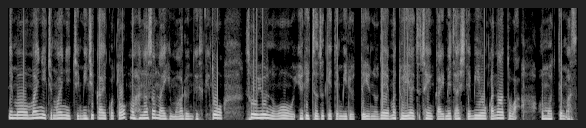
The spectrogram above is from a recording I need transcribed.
でも、毎日毎日短いこと、まあ話さない日もあるんですけど、そういうのをやり続けてみるっていうので、まあとりあえず1000回目指してみようかなとは思ってます。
